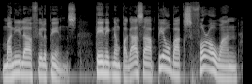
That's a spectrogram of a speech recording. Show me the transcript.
Manila, Philippines. Tinig ng Pag-asa, P.O. Box 401,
